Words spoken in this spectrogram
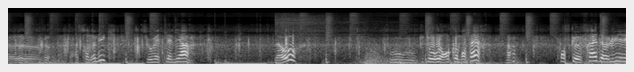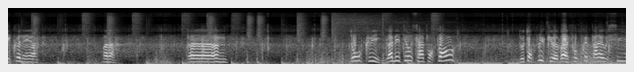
euh, astronomique. Je vais vous mettre les liens là-haut, ou plutôt en commentaire. Hein. Je pense que Fred, lui, il les connaît. Hein. Voilà. Euh, donc oui, la météo c'est important. D'autant plus que bah, faut préparer aussi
